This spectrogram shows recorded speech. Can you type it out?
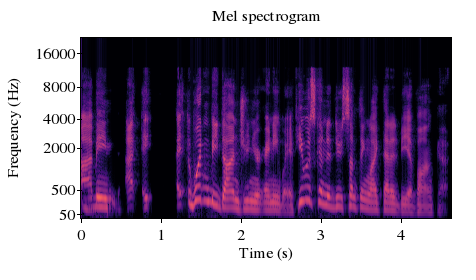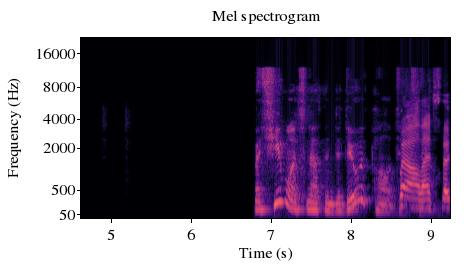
I mean, I, it, it wouldn't be Don Jr. anyway. If he was going to do something like that, it'd be Ivanka. but she wants nothing to do with politics. Well, now. that's the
